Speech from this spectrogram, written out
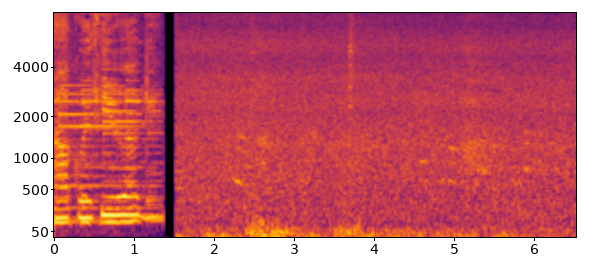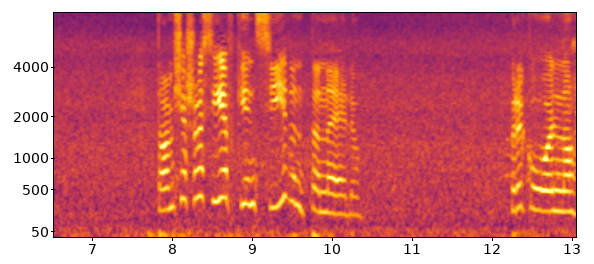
talk with you again. Там ще щось є в кінці тун- тунелю. Прикольно.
